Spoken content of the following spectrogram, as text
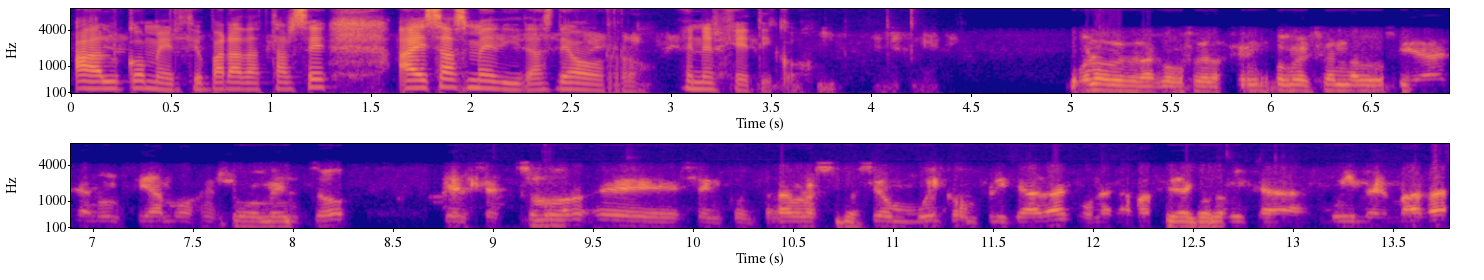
al comercio para adaptarse a esas medidas de ahorro energético? Bueno, desde la Confederación Comercio Andalucía ya anunciamos en su momento que el sector eh, se encontraba en una situación muy complicada, con una capacidad económica muy mermada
